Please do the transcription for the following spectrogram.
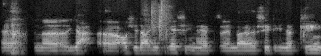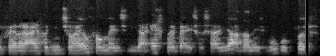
Ja. En eh, ja, eh, als je daar interesse in hebt en daar zitten in dat kring verder eigenlijk niet zo heel veel mensen die daar echt mee bezig zijn, ja, dan is Google Plus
